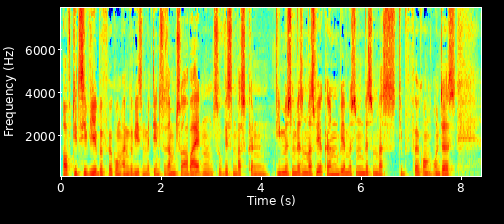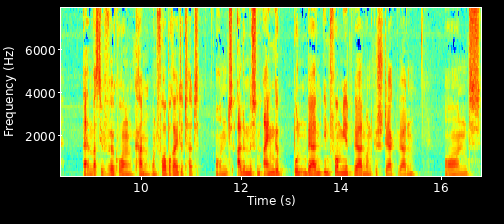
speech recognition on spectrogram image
auf die Zivilbevölkerung angewiesen, mit denen zusammenzuarbeiten, zu wissen, was können, die müssen wissen, was wir können, wir müssen wissen, was die Bevölkerung und das, ähm, was die Bevölkerung kann und vorbereitet hat. Und alle müssen eingebunden werden, informiert werden und gestärkt werden. Und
